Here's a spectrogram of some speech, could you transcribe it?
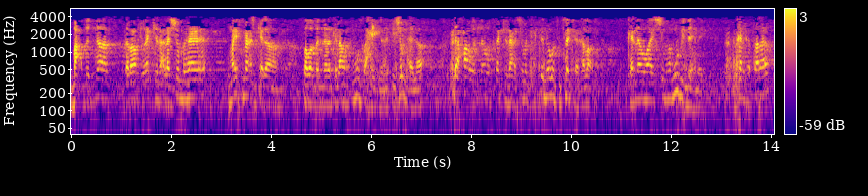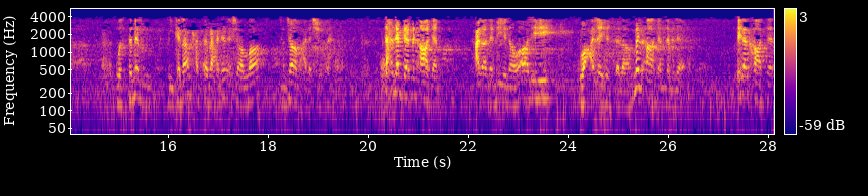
بعض الناس تراه يركز على الشبهه وما يسمع الكلام. صوب أن الكلام مو صحيح لأن في شبهة لا. لا حاول أنه تركز على الشبهه تحس أنه تتركها خلاص. كأنه هاي الشبهة مو بذهنك خلها طرف واستمر في الكلام حتى بعدين إن شاء الله نجاوب على الشبهة. نحن نبدأ من آدم على نبينا وآله وعليه السلام. من آدم نبدأ؟ إلى الخاتم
